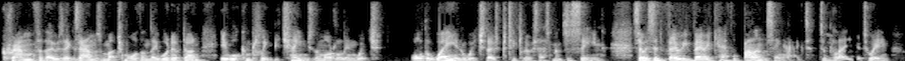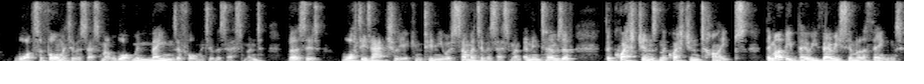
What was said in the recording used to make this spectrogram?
cram for those exams much more than they would have done. It will completely change the model in which or the way in which those particular assessments are seen. So it's a very, very careful balancing act to mm. play between what's a formative assessment, what remains a formative assessment versus what is actually a continuous summative assessment. And in terms of the questions and the question types, they might be very, very similar things.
